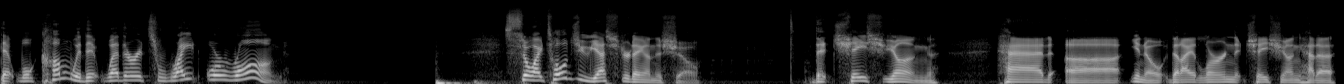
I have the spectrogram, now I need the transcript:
that will come with it whether it's right or wrong. So I told you yesterday on the show that Chase Young had, uh, you know, that I learned that Chase Young had a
